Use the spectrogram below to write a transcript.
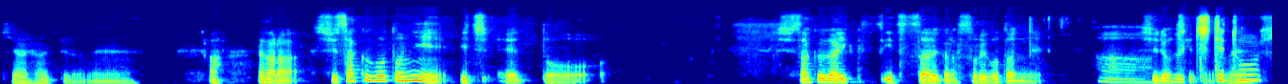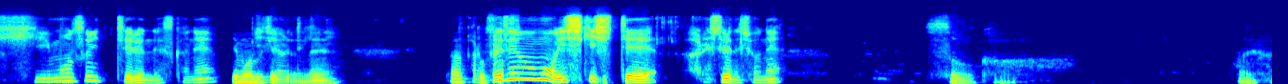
気合入ってるね。あ、だから、試作ごとに、一えっと、試作がいくつ5つあるから、それごとに資料つけて打ち手と紐づいてるんですかね。紐づけてるね。。あと、プレゼそンをもう意識して、あれしてるんでしょうね。そうか。はいはいは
